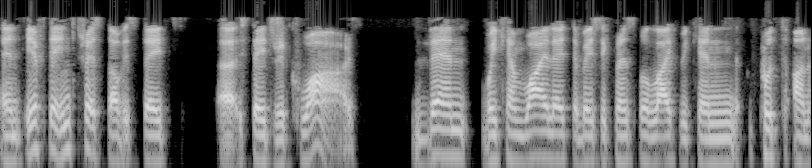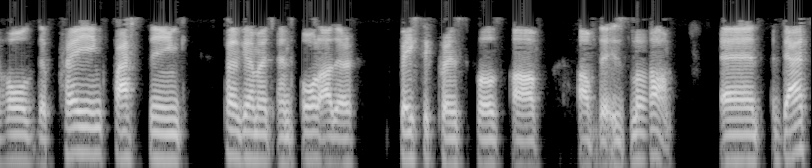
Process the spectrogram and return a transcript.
and if the interest of state, uh, state requires, then we can violate the basic principle like we can put on hold the praying, fasting, pilgrimage, and all other basic principles of, of the Islam. And that's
